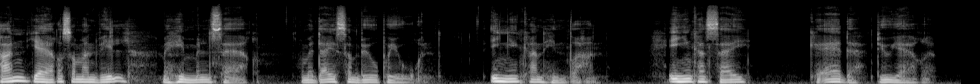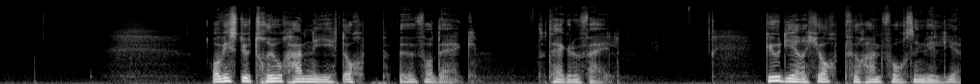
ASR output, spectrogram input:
Han gjør som han vil med himmelens hær og med de som bor på jorden. Ingen kan hindre han. Ingen kan si hva er det du gjør? Og hvis du tror han er gitt opp overfor deg, så tar du feil. Gud gir ikke opp før han får sin vilje.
